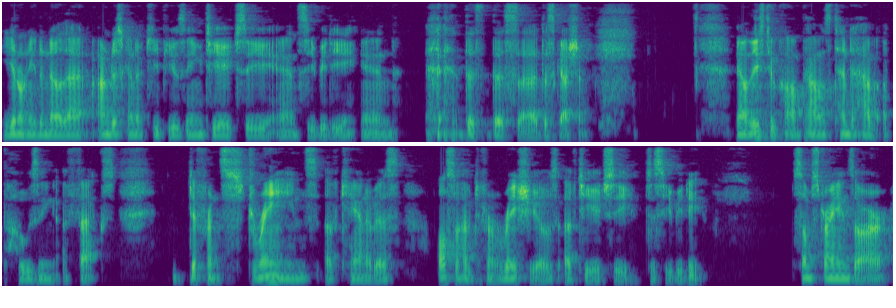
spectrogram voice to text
You don't need to know that. I'm just going to keep using THC and CBD in this this uh, discussion. Now, these two compounds tend to have opposing effects. Different strains of cannabis also have different ratios of THC to CBD. Some strains are,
